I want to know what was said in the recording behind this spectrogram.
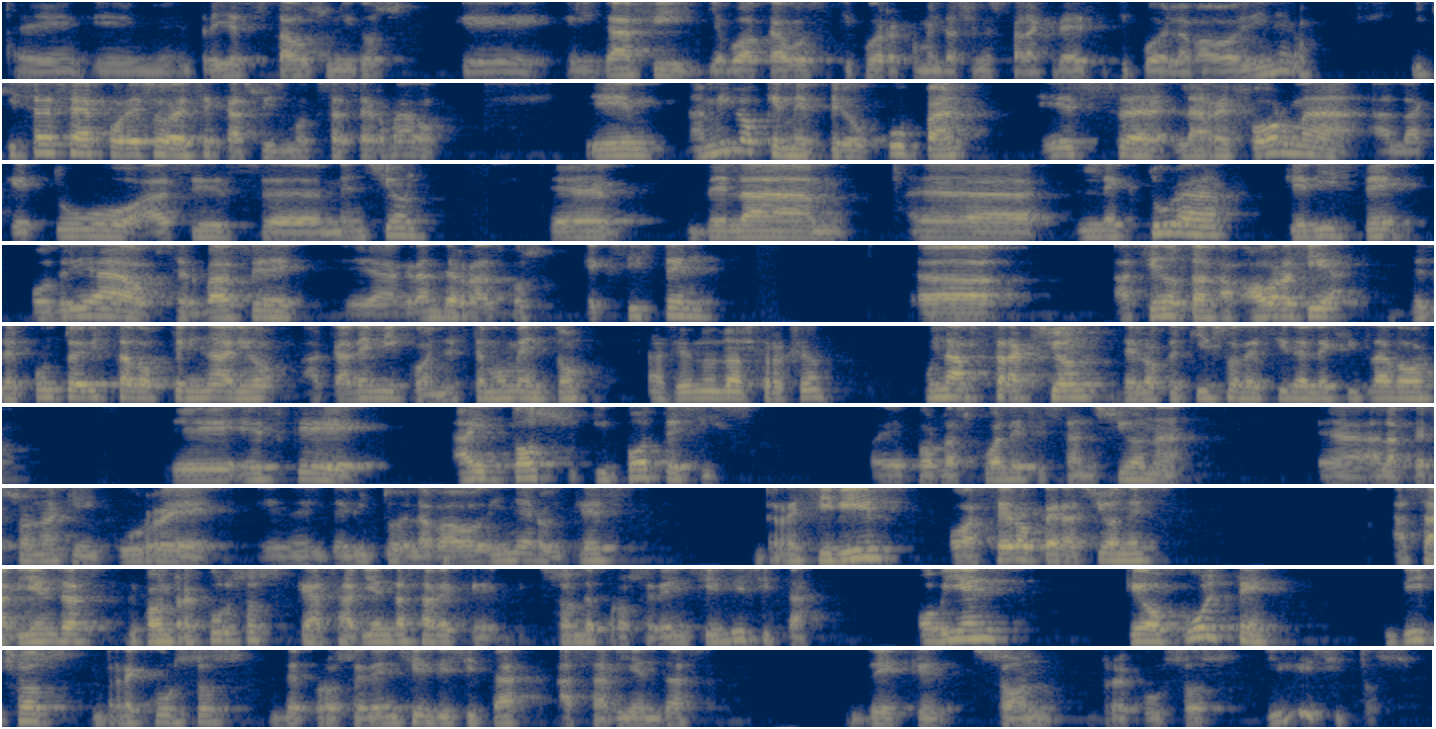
eh, entre ellas Estados Unidos, que el GAFI llevó a cabo este tipo de recomendaciones para crear este tipo de lavado de dinero. Y quizás sea por eso ese casuismo exacerbado. Eh, a mí lo que me preocupa es la reforma a la que tú haces mención de la eh, lectura que diste, podría observarse eh, a grandes rasgos que existen, ah, haciendo ahora sí, desde el punto de vista doctrinario, académico en este momento. Haciendo una abstracción. una abstracción de lo que quiso decir el legislador, eh, es que hay dos hipótesis por las cuales se sanciona a la persona que incurre en el delito de lavado de dinero, y que es recibir o hacer operaciones a sabiendas, con recursos que a sabiendas sabe que son de procedencia ilícita, o bien que oculte dichos recursos de procedencia ilícita a sabiendas de que son recursos ilícitos.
